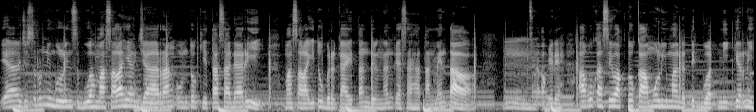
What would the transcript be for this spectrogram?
ya justru nimbulin sebuah masalah yang jarang untuk kita sadari. Masalah itu berkaitan dengan kesehatan mental. Hmm, oke okay deh. Aku kasih waktu kamu 5 detik buat mikir nih,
